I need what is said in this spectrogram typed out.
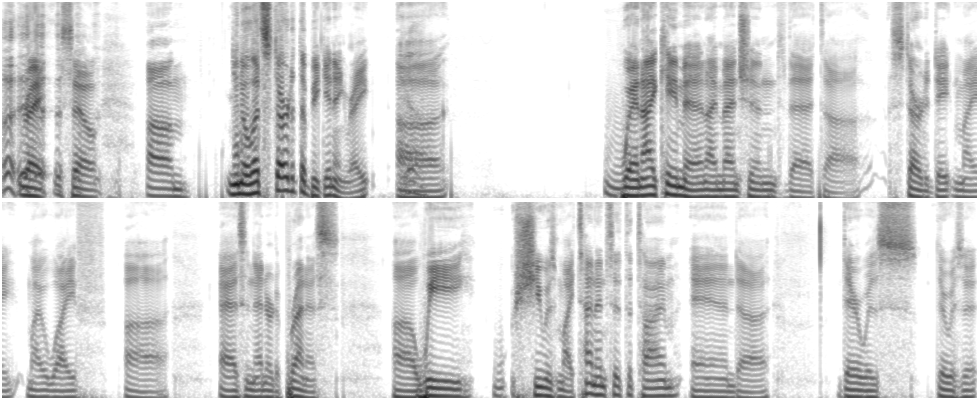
right. So, um, you know, let's start at the beginning, right? Uh, when I came in, I mentioned that uh, started dating my my wife uh, as an entered apprentice. Uh, we she was my tenant at the time, and uh, there was there was a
